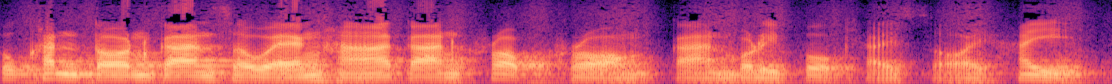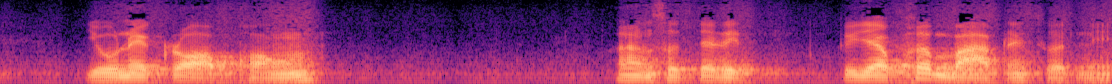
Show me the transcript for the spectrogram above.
ทุกขั้นตอนการแสวงหาการครอบครองการบริโภคใช้สอยให้อยู่ในกรอบของการสุจริต คืออย่าเพิ่มบาปในส่วนนี้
